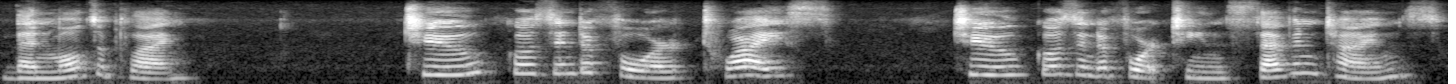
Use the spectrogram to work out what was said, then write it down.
then multiply. 2 goes into 4 twice. 2 goes into 14 seven times.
